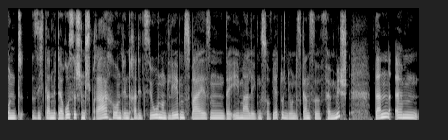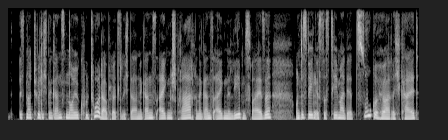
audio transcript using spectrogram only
und sich dann mit der russischen Sprache und den Traditionen und Lebensweisen der ehemaligen Sowjetunion das Ganze vermischt, dann ähm, ist natürlich eine ganz neue Kultur da plötzlich da, eine ganz eigene Sprache, eine ganz eigene Lebensweise. Und deswegen ist das Thema der Zugehörigkeit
